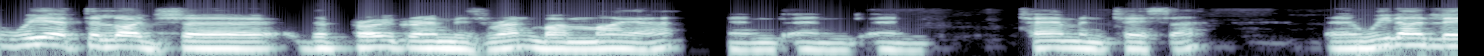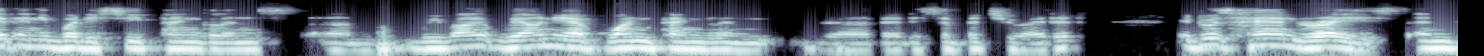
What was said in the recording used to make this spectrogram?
we at the lodge, uh, the program is run by Maya and and and Tam and Tessa. Uh, we don't let anybody see pangolins. Um, we we only have one pangolin that is habituated. It was hand raised, and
